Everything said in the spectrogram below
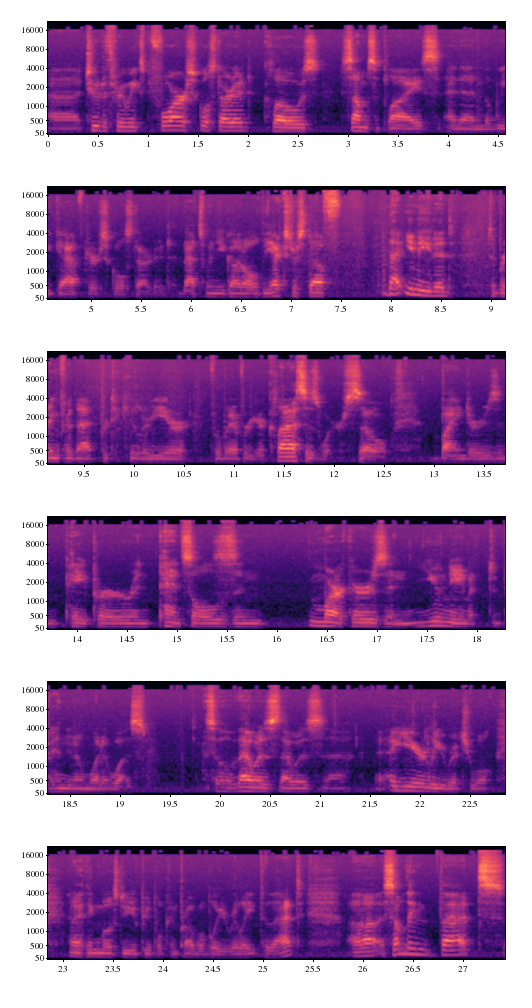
uh, two to three weeks before school started, clothes, some supplies, and then the week after school started. That's when you got all the extra stuff that you needed to bring for that particular year for whatever your classes were. So, binders and paper and pencils and markers and you name it, depending on what it was. So that was that was uh, a yearly ritual, and I think most of you people can probably relate to that. Uh, something that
